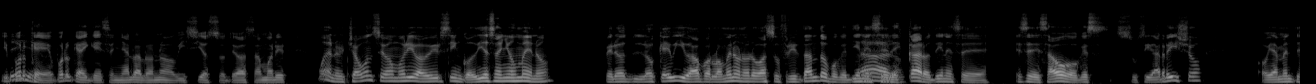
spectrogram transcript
¿Y por Sí. qué? ¿Por qué hay que señalarlo? No, vicioso, te vas a morir. Bueno, el chabón se va a morir, va a vivir 5 o 10 años menos, pero lo que viva por lo menos no lo va a sufrir tanto porque tiene ese descaro, tiene ese, ese desahogo que es su cigarrillo. Obviamente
